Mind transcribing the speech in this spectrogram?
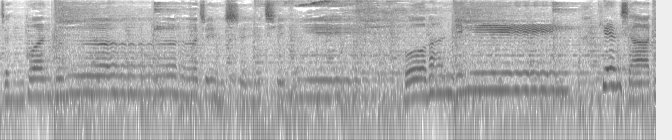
贞观阁，知时期，火满溢，天下定，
